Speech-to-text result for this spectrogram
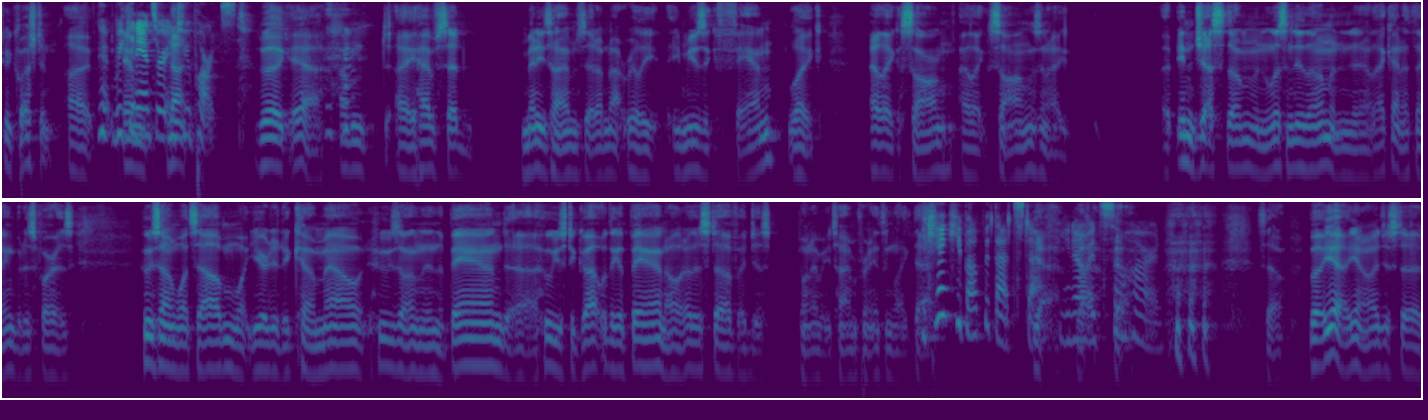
Good question. Uh, We can answer it in not- two parts. Like, yeah, I'm, I have said many times that I'm not really a music fan. Like, I like a song, I like songs, and I ingest them and listen to them and you know, that kind of thing. But as far as who's on what's album, what year did it come out, who's on in the band, uh, who used to go out with the band, all that other stuff, I just don't have any time for anything like that. You can't keep up with that stuff. Yeah, you know, yeah, it's so yeah. hard. So, but yeah, you know, I just uh,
